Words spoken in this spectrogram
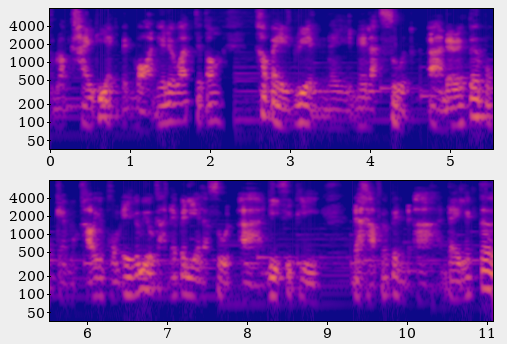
สำหรับใครที่อยากจะเป็นบอร์ดเนี่ยเรียกว่าจะต้องเข้าไปเรียนในในหลักสูตรอ่า Director โปรแกรมของเขาอย่างผมเองก็มีโอกาสได้ไปเรียนหลักสูตรอ่า DCP นะครับก็เป็นอ่า Director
